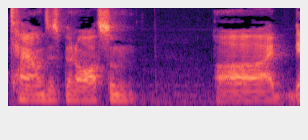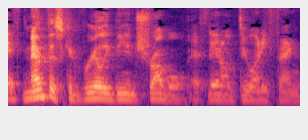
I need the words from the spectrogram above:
Towns has been awesome. Uh, if Memphis could really be in trouble if they don't do anything,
